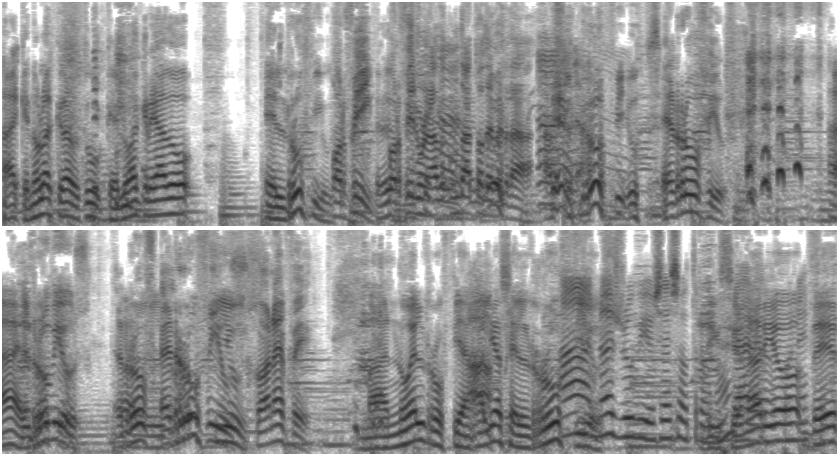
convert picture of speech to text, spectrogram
Ah, que no lo has creado tú, que lo ha creado El Rufius. Por fin, por fin un, un dato de verdad. El Rufius. El Rufius. Ah, El Rubius. El, Ruf, el Rufius, con F. Manuel Rufián, Ah, alias pues. el Rufius. Ah, no es Rubius, es otro. Diccionario de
